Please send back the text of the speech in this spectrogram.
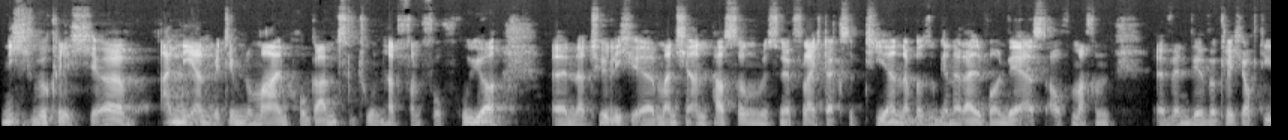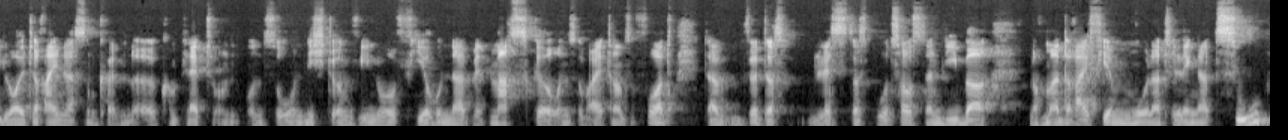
nicht wirklich äh, annähernd mit dem normalen Programm zu tun hat von vor früher. Äh, natürlich, äh, manche Anpassungen müssen wir vielleicht akzeptieren, aber so generell wollen wir erst aufmachen, äh, wenn wir wirklich auch die Leute reinlassen können, äh, komplett und, und so und nicht irgendwie nur 400 mit Maske und so weiter und so fort. Da wird das, lässt das Bootshaus dann lieber nochmal drei, vier Monate länger zu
